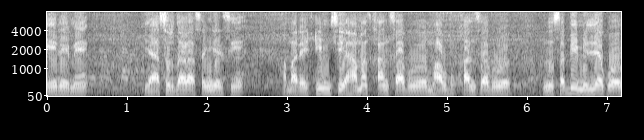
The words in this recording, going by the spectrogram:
एरिया में। या असरदाड़ा संजय से हमारे टीम से अहमद खान साहब महबूब खान साहब उन सभी मिलने को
